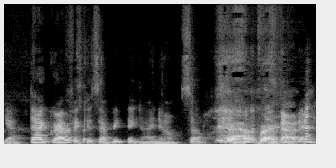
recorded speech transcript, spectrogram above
yeah, that graphic is everything I know. So yeah, right. about it.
